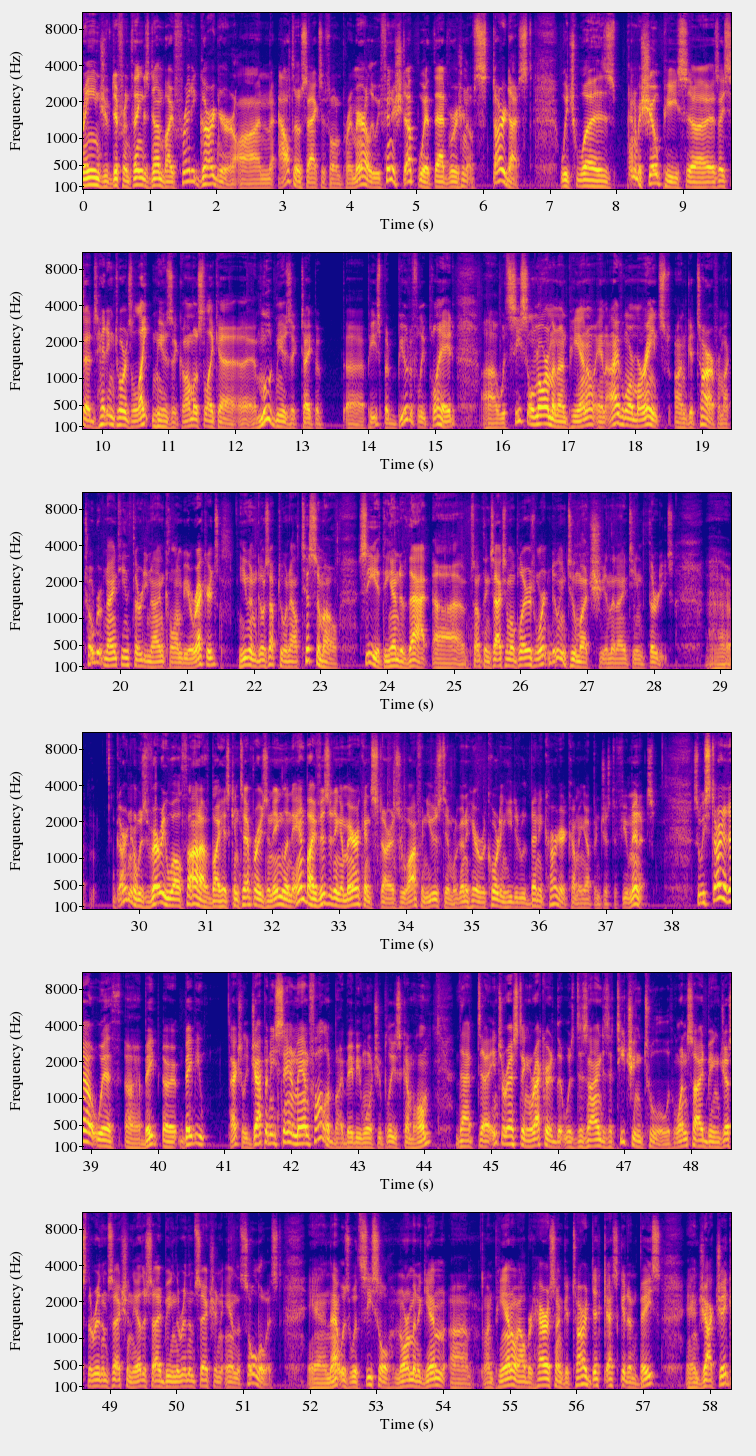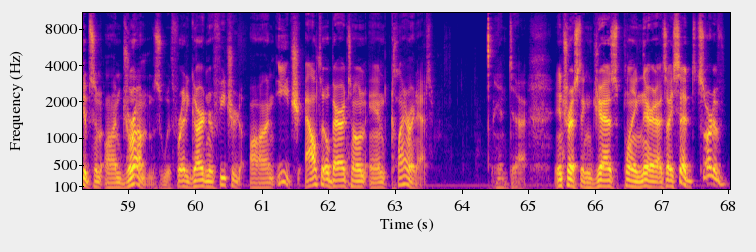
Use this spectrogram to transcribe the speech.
Range of different things done by Freddie Gardner on alto saxophone primarily. We finished up with that version of Stardust, which was kind of a showpiece, uh, as I said, heading towards light music, almost like a, a mood music type of uh, piece, but beautifully played, uh, with Cecil Norman on piano and Ivor Mairants on guitar from October of 1939, Columbia Records. He even goes up to an altissimo C at the end of that, uh, something saxophone players weren't doing too much in the 1930s. Gardner was very well thought of by his contemporaries in England and by visiting American stars who often used him. We're going to hear a recording he did with Benny Carter coming up in just a few minutes. So we started out with uh, uh, Baby actually Japanese Sandman, followed by Baby Won't You Please Come Home. That uh, interesting record that was designed as a teaching tool, with one side being just the rhythm section, the other side being the rhythm section and the soloist. And that was with Cecil Norman again uh, on piano, Albert Harris on guitar, Dick Escott on bass, and Jock Jacobson on drums, with Freddie Gardner featured on each alto, baritone, and clarinet. And uh, interesting jazz playing there. As I said, sort of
